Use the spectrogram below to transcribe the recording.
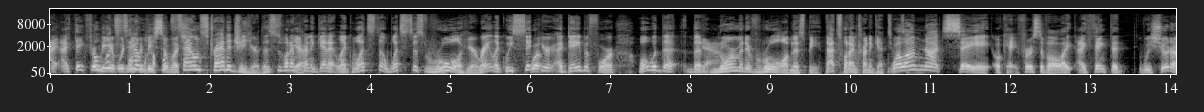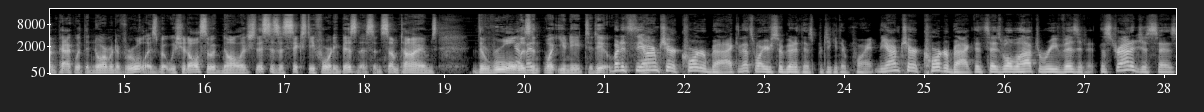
I, I think for well, me it wouldn't sound, even be so much sound strategy here. This is what I'm yeah. trying to get at. Like, what's the what's this rule here, right? Like, we sit well, here a day before. What would the the yeah. normative rule on this be? That's what I'm trying to get to. Well, I'm not saying. Okay, first of all, I, I think that we should unpack what the normative rule is, but we should also acknowledge this is a 60-40 business, and sometimes the rule yeah, isn't what you need to do. But it's the right? armchair quarterback, and that's why you're so good at this particular point. The armchair quarterback that says, "Well, we'll have to revisit it." The strategist says,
